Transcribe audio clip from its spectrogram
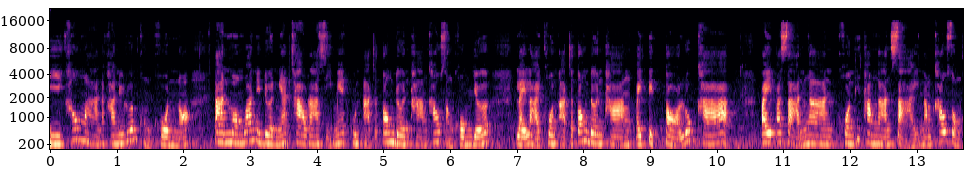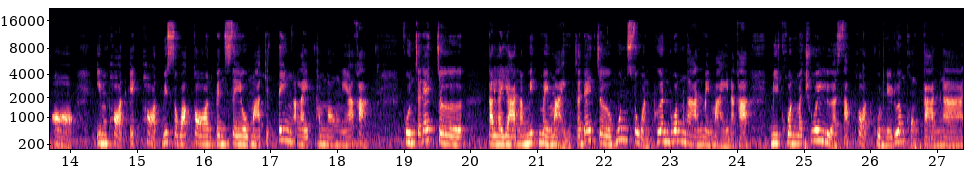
ดีๆ เข้ามานะคะในเรื่องของคนเนาะตาลมองว่าในเดือนนี้ชาวราศีเมษคุณอาจจะต้องเดินทางเข้าสังคมเยอะ หลายๆ คนอาจจะต้องเดินทางไปติดต่อลูกค้า ไปประสานงานคนที่ทำงานสายนำเข้าส่งออก Import Export วิศวกร เป็นเซลล์มาร์เก็ตติ้งอะไรทำนองนี้ค่ะ คุณจะได้เจอกัลยาณมิตรใหม่ ๆ จะได้เจอหุ้นส่วนเพื่อนร่วมงานใหม่ ๆ นะคะ มีคนมาช่วยเหลือซัพพอร์ตคุณในเรื่องของการงาน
